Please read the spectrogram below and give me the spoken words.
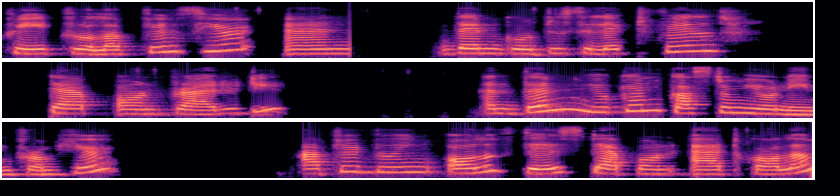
create rollup fields here and then go to select field, tap on priority and then you can custom your name from here. After doing all of this, tap on add column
